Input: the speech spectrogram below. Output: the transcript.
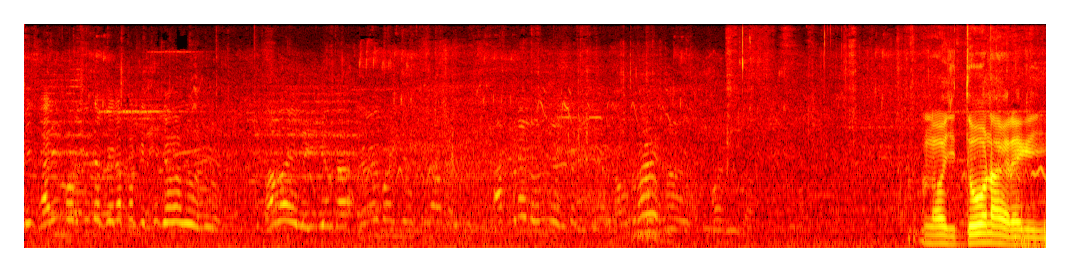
ਇਹ ਸਾਰੀ ਮੁਰਦੀ ਤਾਂ ਫਿਰ ਆਪਾਂ ਕਿੱਥੇ ਜਾਵਾਂਗੇ ਉਸ ਨੂੰ ਬਾਬਾ ਇਹ ਲਈ ਜਾਂਦਾ। ਆਪਣੇ ਲੋਨ ਲਓ ਜੀ ਦੋ ਨਾਗ ਰਹਿ ਗਏ ਜੀ।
